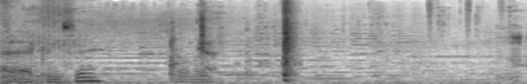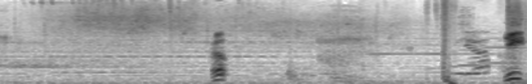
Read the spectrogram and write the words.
I couldn't say. I don't know. Oh. Yeet.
